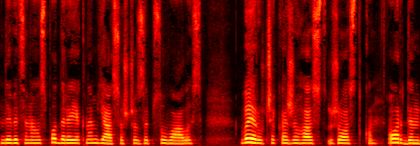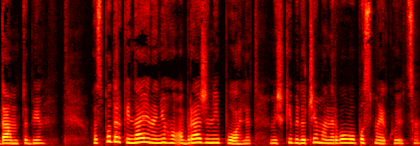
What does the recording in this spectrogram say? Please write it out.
дивиться на господаря, як на м'ясо, що запсувалось. Виручи, каже жорстко, орден дам тобі. Господар кидає на нього ображений погляд, мішки під очима нервово посмикуються,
